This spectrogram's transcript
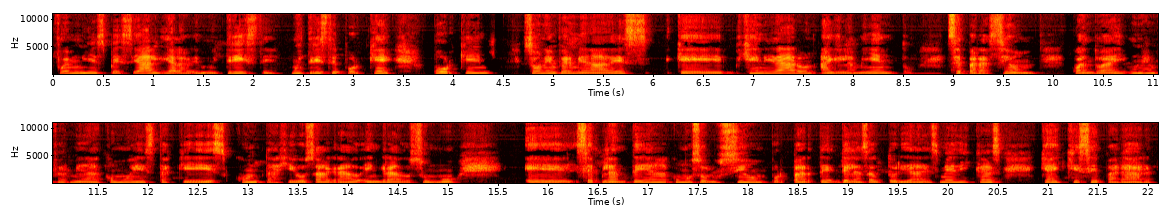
fue muy especial y a la vez muy triste. Muy triste, ¿por qué? Porque son enfermedades que generaron aislamiento, separación. Cuando hay una enfermedad como esta que es contagiosa en grado sumo, eh, se plantea como solución por parte de las autoridades médicas que hay que separar,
